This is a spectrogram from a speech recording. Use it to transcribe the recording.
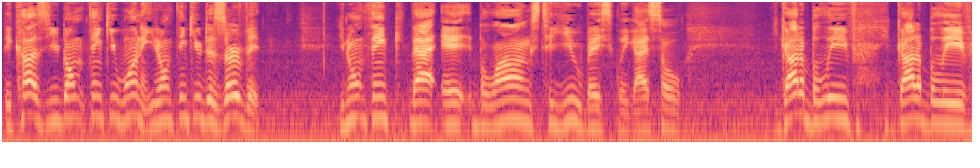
because you don't think you want it. You don't think you deserve it. You don't think that it belongs to you basically guys. So you gotta believe, you gotta believe,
